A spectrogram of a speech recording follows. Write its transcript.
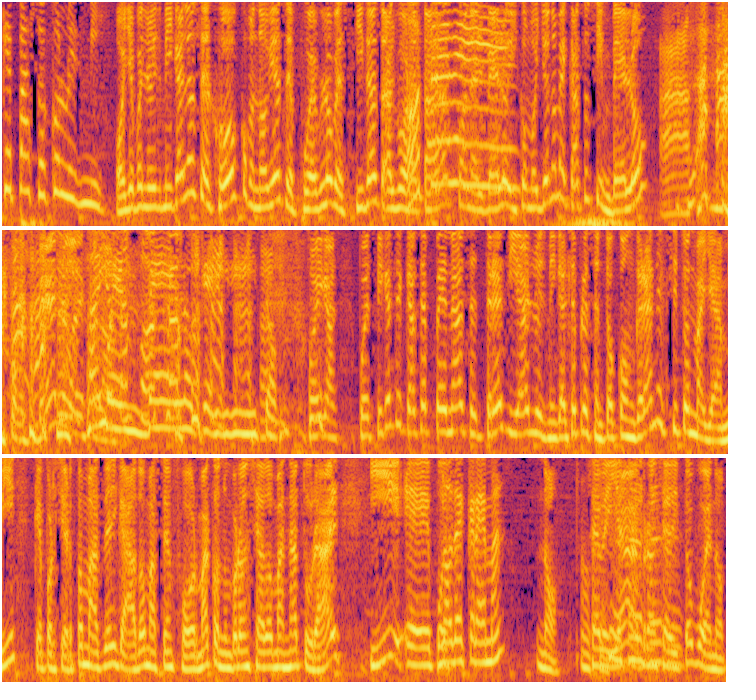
¿qué pasó con Luis Miguel? Oye, pues Luis Miguel nos dejó como novias de pueblo vestidas alborotadas con el velo. Y como yo no me caso sin velo, ah, pues velo. Ay, el velo, queridito. Oigan, pues fíjense que hace apenas tres días Luis Miguel se presentó con gran éxito en Miami, que por cierto, más delgado, más en forma, con un bronceado más natural. Y eh, pues. ¿No de crema? No, se veía bronceadito bueno.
